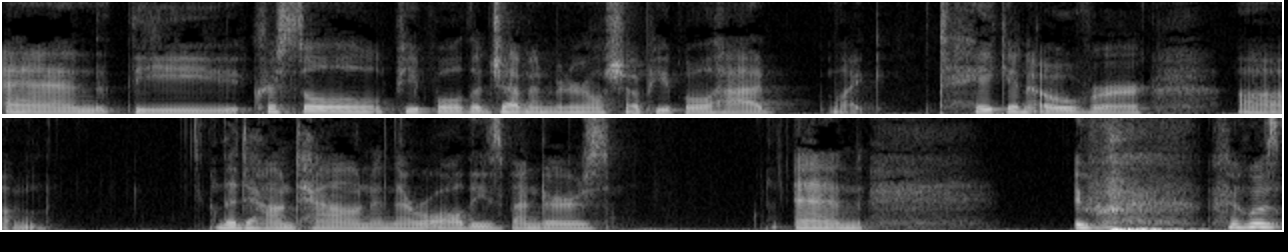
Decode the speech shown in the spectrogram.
And the crystal people, the gem and mineral show people had like taken over um, the downtown and there were all these vendors and it, it was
